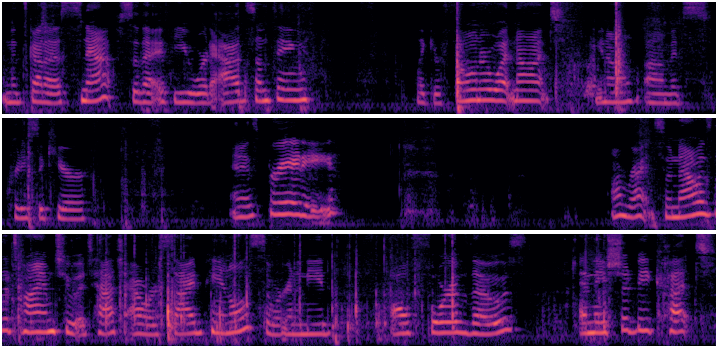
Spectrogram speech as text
And it's got a snap so that if you were to add something like your phone or whatnot, you know, um, it's pretty secure. And it's pretty. All right, so now is the time to attach our side panels. So we're gonna need all four of those and they should be cut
